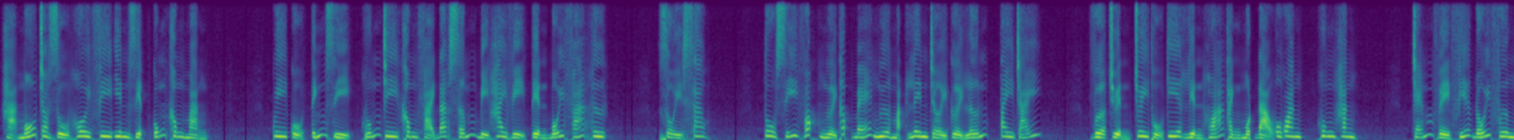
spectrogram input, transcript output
Hạ mố cho dù hôi phi yên diệt cũng không màng. Quy củ tính gì. huống chi không phải đã sớm bị hai vị tiền bối phá hư. Rồi sao? Tu sĩ vóc người thấp bé ngưa mặt lên trời cười lớn. Tay trái. Vừa chuyển truy thủ kia liền hóa thành một đảo ô quang, hung hăng. Chém về phía đối phương.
